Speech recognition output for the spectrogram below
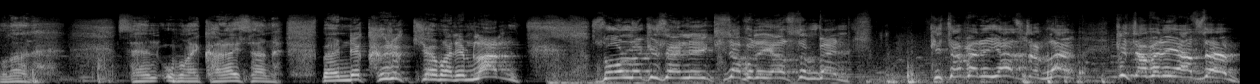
Ulan sen Umay Karaysan ben de Kırık Cemal'im lan. Zorla güzelliğin kitabını yazdım ben. Kitabını yazdım lan. Kitabını yazdım.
